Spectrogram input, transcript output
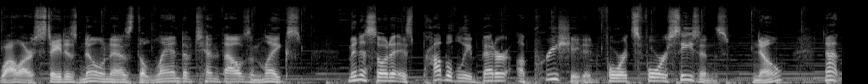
While our state is known as the land of 10,000 lakes, Minnesota is probably better appreciated for its four seasons. No, not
